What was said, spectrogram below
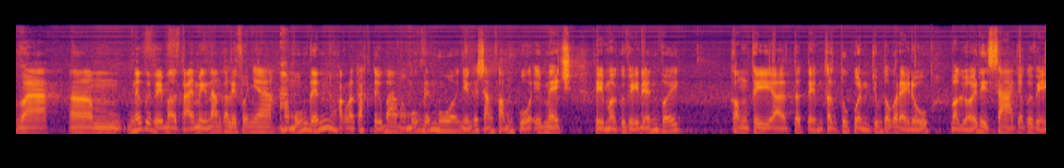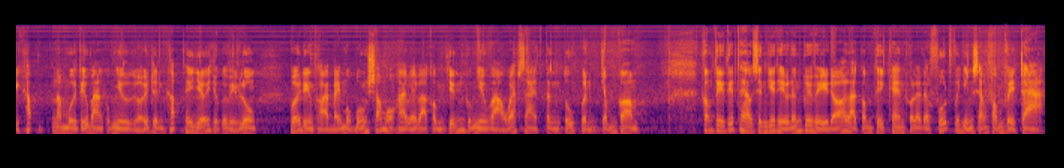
Và um, nếu quý vị mà tại miền Nam California mà muốn đến hoặc là các tiểu bang mà muốn đến mua những cái sản phẩm của Image thì mời quý vị đến với công ty uh, tới tiệm Tân Tú Quỳnh. Chúng tôi có đầy đủ và gửi đi xa cho quý vị khắp 50 tiểu bang cũng như gửi trên khắp thế giới cho quý vị luôn với điện thoại 7146127309 cũng như vào website tân tú quỳnh.com Công ty tiếp theo xin giới thiệu đến quý vị đó là công ty Ken Collider Food với những sản phẩm về trà.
